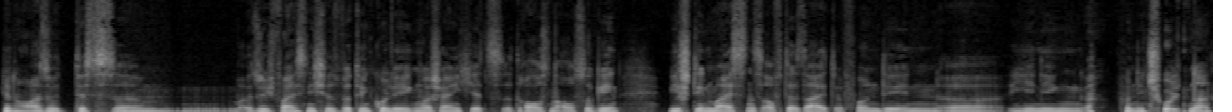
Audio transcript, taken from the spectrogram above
Genau, also das, ähm, also ich weiß nicht, das wird den Kollegen wahrscheinlich jetzt draußen auch so gehen. Wir stehen meistens auf der Seite von denjenigen, äh von den Schuldnern,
